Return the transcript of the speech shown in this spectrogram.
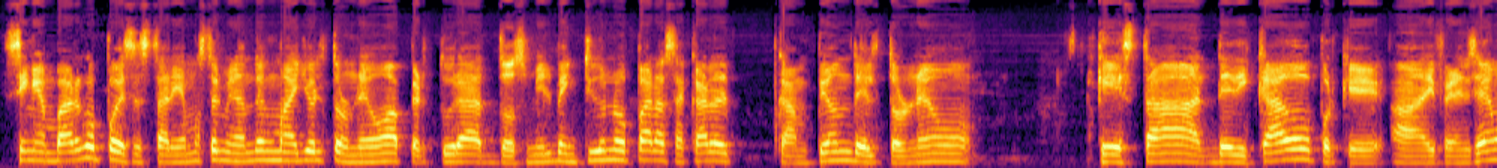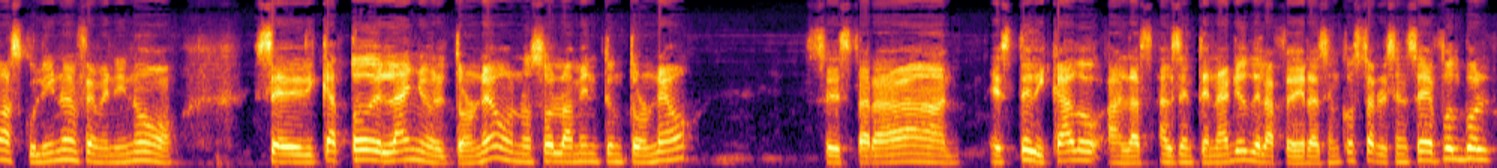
Sin embargo, pues estaríamos terminando en mayo el torneo Apertura 2021 para sacar al campeón del torneo que está dedicado, porque a diferencia de masculino, en femenino se dedica todo el año el torneo, no solamente un torneo. Se estará, es dedicado a las, al centenario de la Federación Costarricense de Fútbol.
